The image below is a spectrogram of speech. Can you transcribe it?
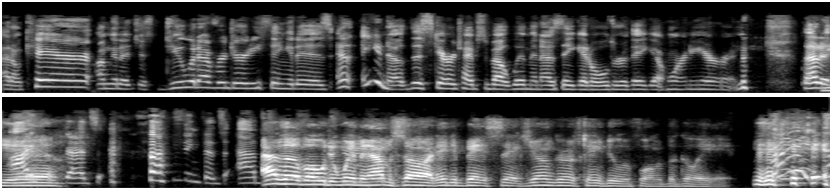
I don't care. I'm gonna just do whatever dirty thing it is. And you know, the stereotypes about women as they get older, they get hornier, and that is, yeah. I think that's I think that's absolutely. I love older women. I'm sorry, they the best sex. Young girls can't do it for me, but go ahead. Right? No,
